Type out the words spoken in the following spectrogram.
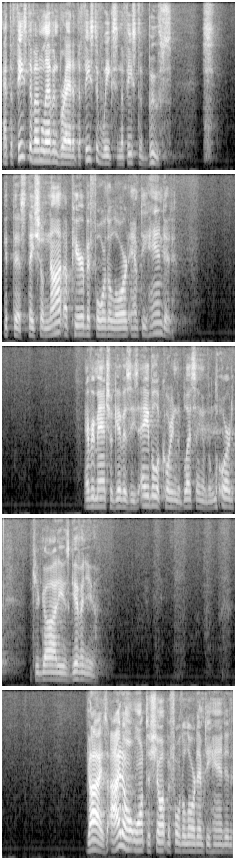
At the feast of unleavened bread, at the feast of weeks, and the feast of booths, get this, they shall not appear before the Lord empty handed. Every man shall give as he's able, according to the blessing of the Lord, that your God he has given you. Guys, I don't want to show up before the Lord empty handed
